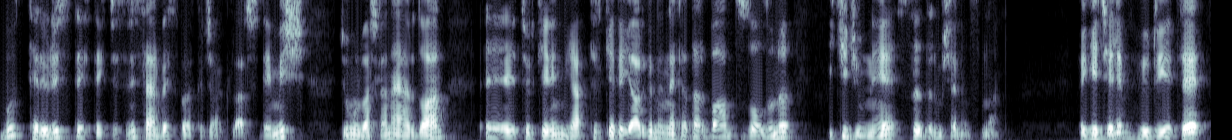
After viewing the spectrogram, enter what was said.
bu terörist destekçisini serbest bırakacaklar demiş Cumhurbaşkanı Erdoğan. E, Türkiye'nin Türkiye'de yargının ne kadar bağımsız olduğunu iki cümleye sığdırmış en azından. Ve geçelim Hürriyet'e.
